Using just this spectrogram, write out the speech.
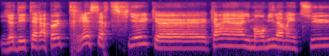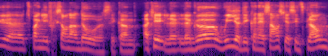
Il y a des thérapeutes très certifiés que quand ils m'ont mis la main dessus, euh, tu pognes les frictions dans le dos. C'est comme, OK, le, gars, oui, il a des connaissances, il a ses diplômes,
